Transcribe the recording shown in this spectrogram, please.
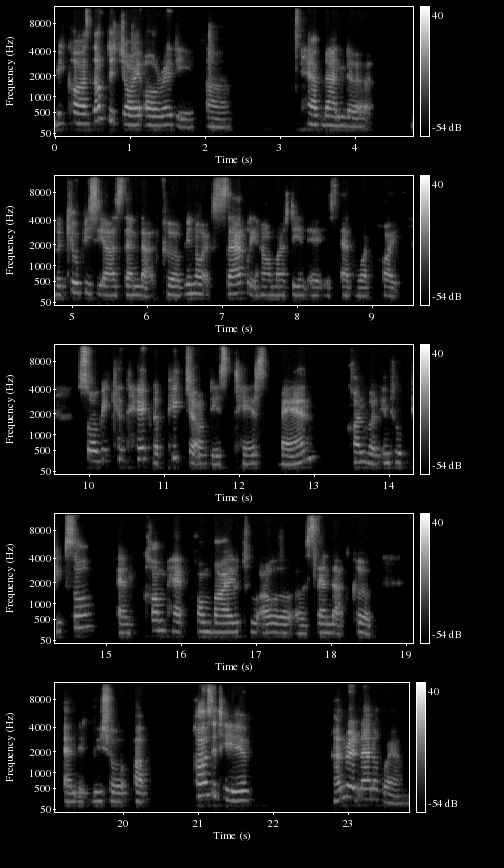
because Dr. Joy already uh, have done the, the qPCR standard curve. We know exactly how much DNA is at what point. So we can take the picture of this test band, convert into pixel, and compare, combine to our uh, standard curve. And it will show up positive 100 nanogram,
